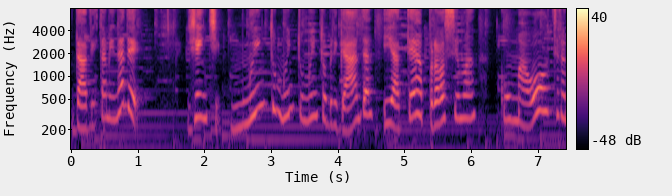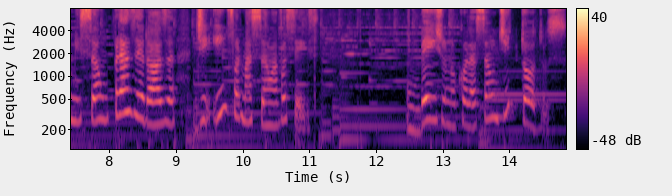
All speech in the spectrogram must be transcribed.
da vitamina D. Gente, muito, muito, muito obrigada e até a próxima com uma outra missão prazerosa de informação a vocês. Um beijo no coração de todos.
